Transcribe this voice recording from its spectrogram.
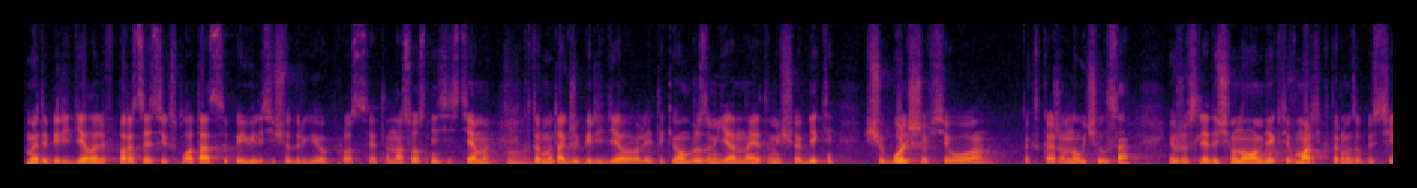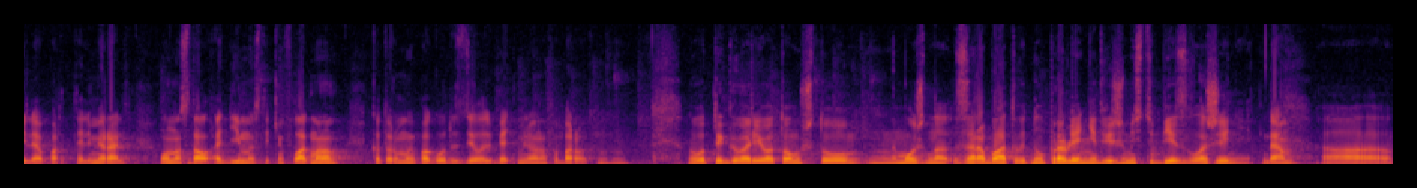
Мы это переделали, в процессе эксплуатации появились еще другие вопросы. Это насосные системы, mm-hmm. которые мы также переделывали. И таким образом я на этом еще объекте еще больше всего так скажем, научился. И уже в следующем новом объекте, в марте, который мы запустили, апарт Эльмиральд, он стал одним из таких флагманов, которым мы по году сделали 5 миллионов оборотов. Угу. Ну вот ты говорил о том, что можно зарабатывать на управлении недвижимостью без вложений. Да. А,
